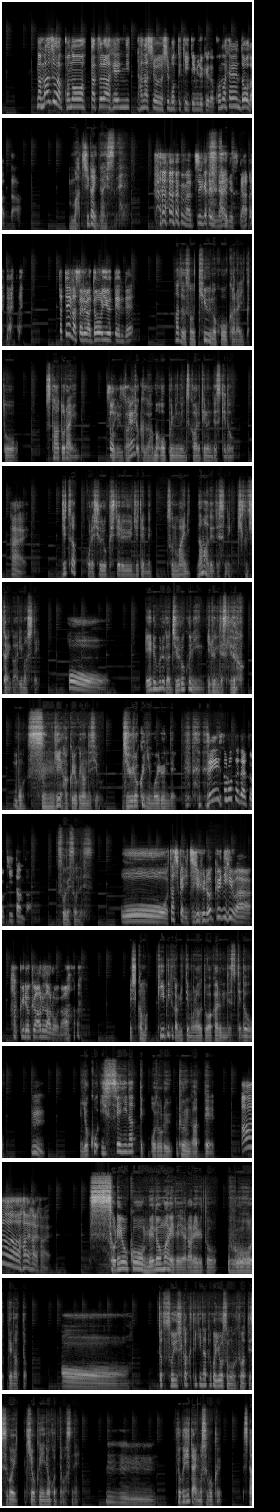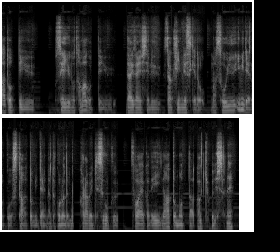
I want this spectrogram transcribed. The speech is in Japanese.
まあ、まずはこの2つら辺に話を絞って聞いてみるけど、この辺どうだった？間違いないっすね 間違いないですか？例えばそれはどういう点で？まずその Q の方からいくとスタートラインという楽。曲が、まあ、オープニングに使われてるんですけどはい。実はこれ収録してる時点でその前に生でですね聞く機会がありましてほう。エールブルーが16人いるんですけど もうすんげえ迫力なんですよ16人もいるんで全員揃ってたやつを聞いたんだ。そうですそうですおー、確かに16人は迫力あるだろうな。でしかも PV とか見てもらうと分かるんですけどうん。横一斉になって踊る部分があってああ、はいはいはい。それをこう目の前でやられるとうおーってなったおー。ちょっとそういう視覚的なところ要素も含まってすごい記憶に残ってますねうんうんうん。曲自体もすごくスタートっていう声優の卵っていう題材にしてる作品ですけど、まあ、そういう意味でのこうスタートみたいなところでも絡めてすごく爽やかでいいなと思った楽曲でしたね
